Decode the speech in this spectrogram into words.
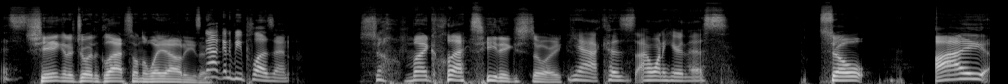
It's she ain't going to enjoy the glass on the way out either. not going to be pleasant. so, my glass eating story. Yeah, because I want to hear this. So, I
